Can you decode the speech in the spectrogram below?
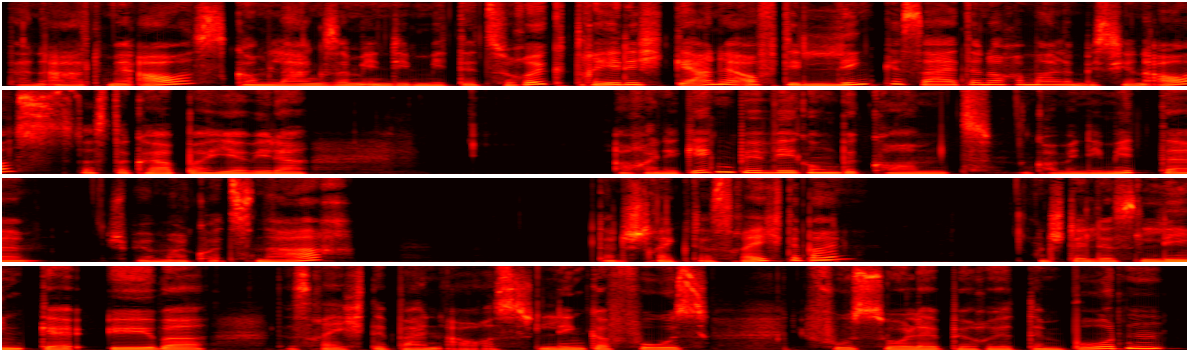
Dann atme aus, komm langsam in die Mitte zurück, dreh dich gerne auf die linke Seite noch einmal ein bisschen aus, dass der Körper hier wieder auch eine Gegenbewegung bekommt. Dann komm in die Mitte, spür mal kurz nach. Dann streck das rechte Bein und stell das linke über das rechte Bein aus. Linker Fuß, die Fußsohle berührt den Boden.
